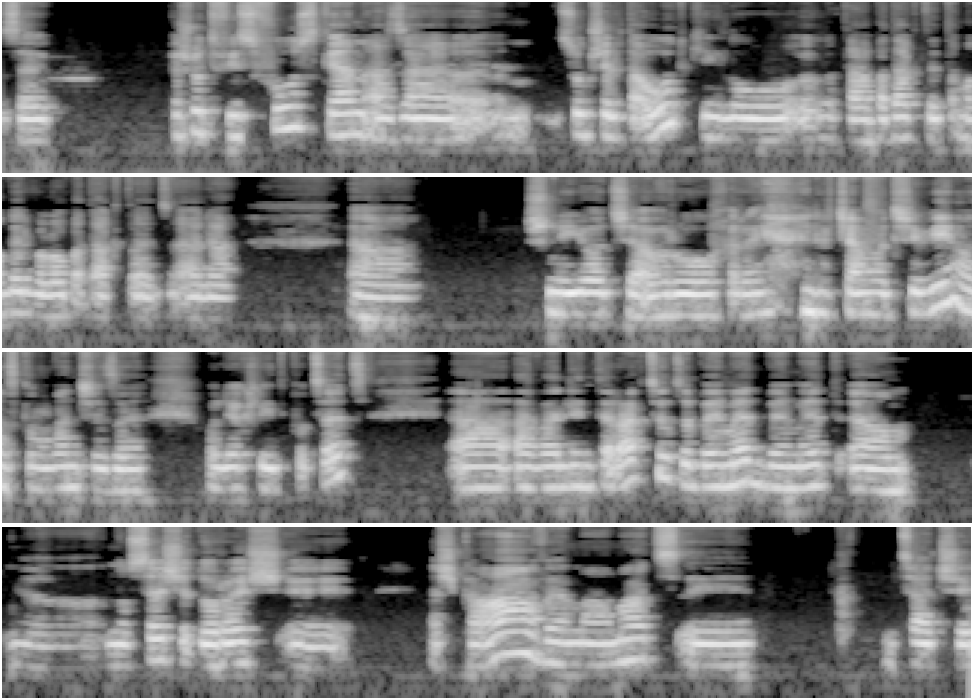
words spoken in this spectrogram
זה פשוט פספוס, כן, אז זה סוג של טעות, כאילו אתה בדקת את המודל ולא בדקת את זה על השניות שעברו אחרי 1970, אז כמובן שזה הולך להתפוצץ, אבל אינטראקציות זה באמת באמת נושא שדורש השקעה ומאמץ אה, מצד של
